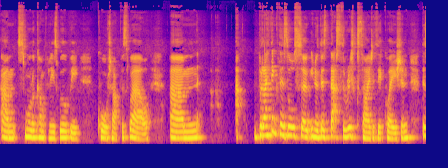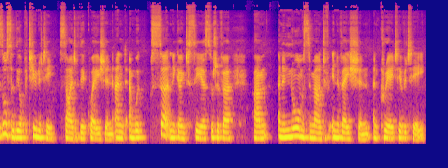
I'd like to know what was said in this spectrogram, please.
um, smaller companies will be caught up as well. Um, but I think there's also, you know, that's the risk side of the equation. There's also the opportunity side of the equation, and and we're certainly going to see a sort of a um, an enormous amount of innovation and creativity.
